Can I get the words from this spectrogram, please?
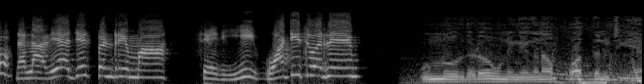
நல்லாவே அட்ஜஸ்ட் பண்றியம்மா. சரி வாட் இஸ் யுவர் நேம் இன்னொரு தடவை உன்னை எங்கன்னா பார்த்தேன்னு வச்சுக்கீங்க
